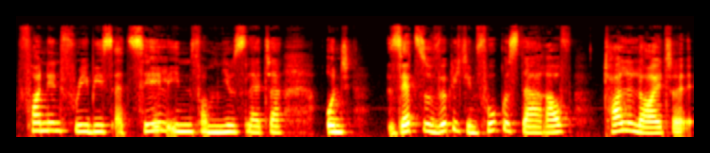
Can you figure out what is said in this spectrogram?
von den Freebies, erzähl ihnen vom Newsletter und setze wirklich den Fokus darauf, tolle Leute,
